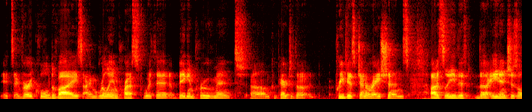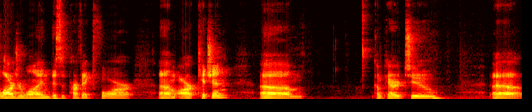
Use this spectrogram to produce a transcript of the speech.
it's a very cool device. I'm really impressed with it. A big improvement um, compared to the previous generations. Obviously, the, the 8 inch is a larger one. This is perfect for um, our kitchen um, compared to uh,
